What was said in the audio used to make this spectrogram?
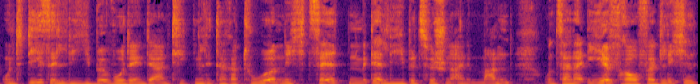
und diese Liebe wurde in der antiken Literatur nicht selten mit der Liebe zwischen einem Mann und seiner Ehefrau verglichen,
